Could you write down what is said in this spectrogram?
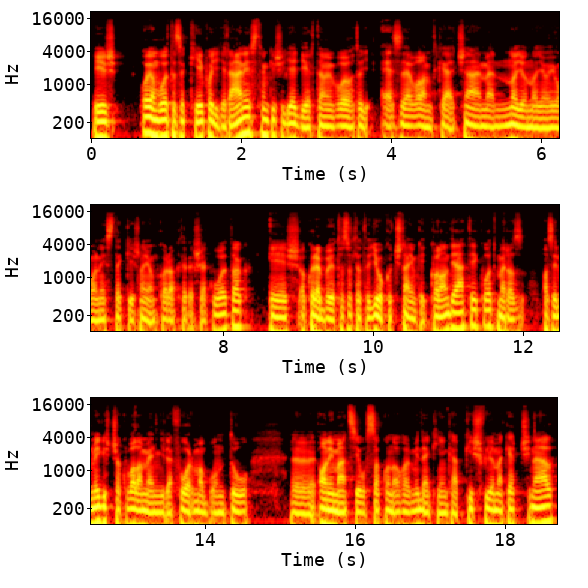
És olyan volt ez a kép, hogy így ránéztünk, és így egyértelmű volt, hogy ezzel valamit kell csinálni, mert nagyon-nagyon jól néztek ki, és nagyon karakteresek voltak. És akkor ebből jött az ötlet, hogy jó, akkor csináljunk egy kalandjátékot, mert az azért mégiscsak valamennyire formabontó animáció szakon, ahol mindenki inkább kisfilmeket csinál,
